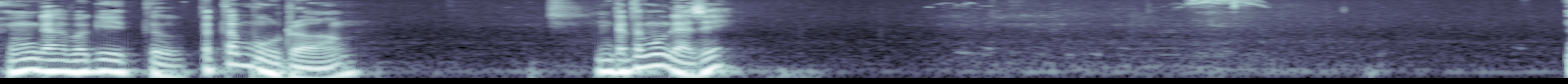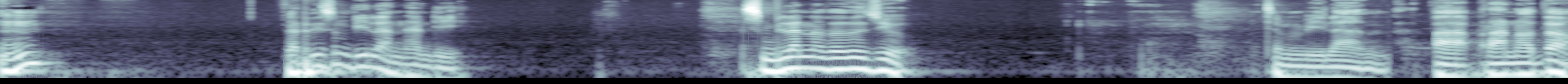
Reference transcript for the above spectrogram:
Enggak begitu. Ketemu dong. Ketemu enggak sih? Hmm? Berarti sembilan Handi. Sembilan atau tujuh? Sembilan. Pak Pranoto?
